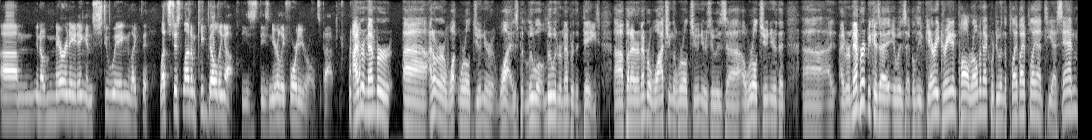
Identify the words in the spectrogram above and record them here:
um, you know, marinating and stewing. Like the, let's just let them keep building up these these nearly forty year olds, Pat. I remember uh, I don't remember what World Junior it was, but Lou Lou would remember the date. Uh, but I remember watching the World Juniors. It was uh, a World Junior that uh, I, I, remember it because I, it was I believe Gary Green and Paul Romanuk were doing the play-by-play on TSN,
